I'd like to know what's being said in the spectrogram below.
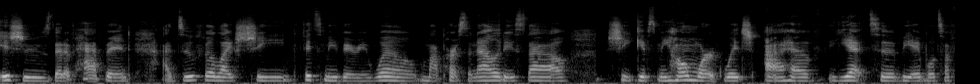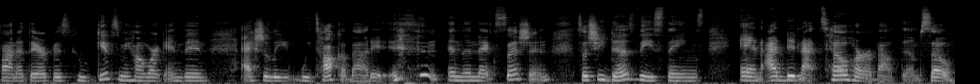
issues that have happened, I do feel like she fits me very well. My personality style, she gives me homework, which I have yet to be able to find a therapist who gives me homework and then actually we talk about it in the next session. So she does these things and I did not tell her about them. So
